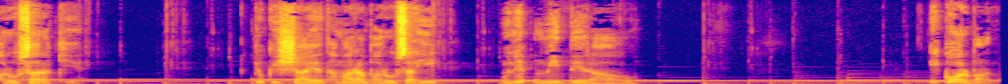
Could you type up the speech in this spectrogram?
भरोसा रखिए, क्योंकि शायद हमारा भरोसा ही उन्हें उम्मीद दे रहा हो। एक और बात।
